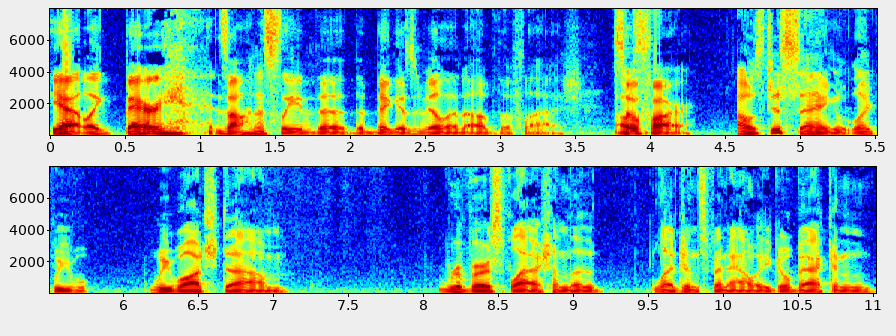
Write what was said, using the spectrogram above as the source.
yeah, like Barry is honestly the the biggest villain of the Flash so was- far. I was just saying, like we we watched um, Reverse Flash on the Legends finale. Go back and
